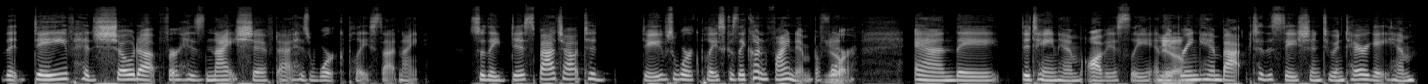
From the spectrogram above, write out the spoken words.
that Dave had showed up for his night shift at his workplace that night. So they dispatch out to Dave's workplace because they couldn't find him before. And they detain him, obviously, and Yeah. they bring him back to the station to interrogate him.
